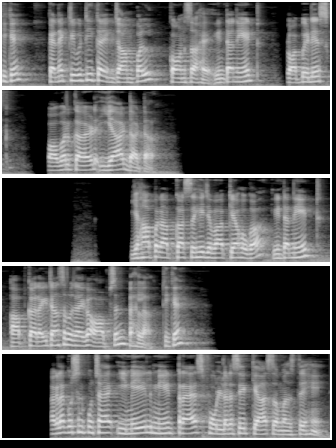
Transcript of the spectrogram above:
ठीक है कनेक्टिविटी का एग्ज़ाम्पल कौन सा है? Internet floppy disk power card या डाटा यहाँ पर आपका सही जवाब क्या होगा? इंटरनेट आपका राइट आंसर हो जाएगा ऑप्शन पहला, ठीक है? अगला क्वेश्चन पूछा है ईमेल में ट्रैश फोल्डर से क्या समझते हैं?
